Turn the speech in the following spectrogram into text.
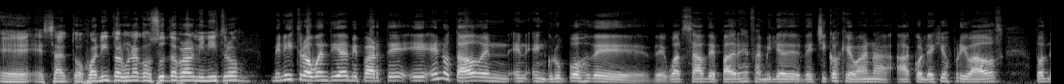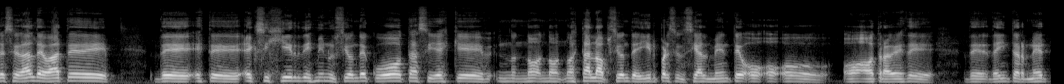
Eh, exacto. Juanito, ¿alguna consulta para el ministro? Ministro, buen día de mi parte. Eh, he notado en, en, grupos de, de, WhatsApp de padres de familia, de, chicos que van a, colegios privados, donde se da el debate de de este, exigir disminución de cuotas si es que no, está la opción de ir presencialmente o, o, o, a través de, de, Internet.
